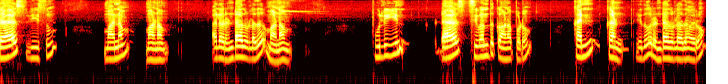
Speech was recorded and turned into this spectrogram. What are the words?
டேஷ் வீசும் மனம் மனம். அதில் ரெண்டாவது உள்ளது மனம். புலியின் டேஷ் சிவந்து காணப்படும் கண் கண். இதுவும் ரெண்டாவது உள்ளதான் வரும்.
